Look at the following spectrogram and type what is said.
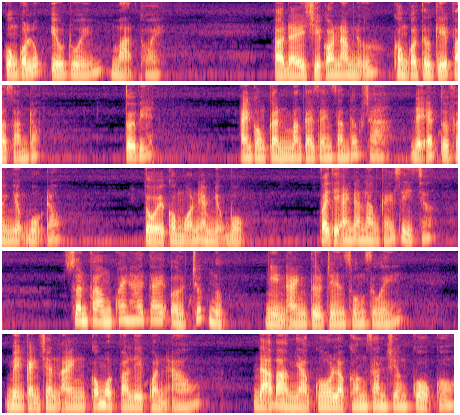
cũng có lúc yếu đuối mà thôi. Ở đây chỉ có nam nữ, không có thư ký và giám đốc. Tôi biết. Anh không cần mang cái danh giám đốc ra để ép tôi phải nhượng bộ đâu. Tôi không muốn em nhượng bộ. Vậy thì anh đang làm cái gì chứ? Xuân Phạm khoanh hai tay ở trước ngực, nhìn anh từ trên xuống dưới. Bên cạnh chân anh có một vali quần áo. Đã bảo nhà cô là không gian riêng của cô.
